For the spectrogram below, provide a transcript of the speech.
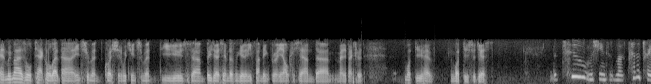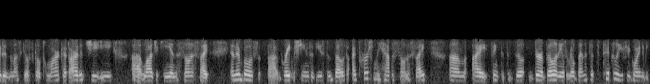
And we may as well tackle that uh, instrument question. Which instrument do you use? Uh, BJSM doesn't get any funding for any ultrasound uh, manufacturer. What do you have and what do you suggest? The two machines that most penetrated the musculoskeletal market are the GE uh, Logic E and the SonoSite, and they're both uh, great machines. I've used them both. I personally have a SonoSite. Um, I think that the durability is a real benefit, particularly if you're going to be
